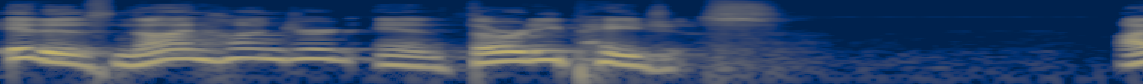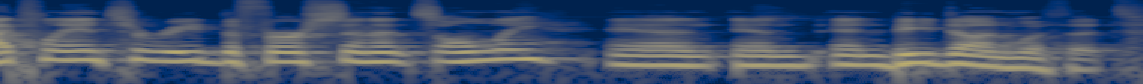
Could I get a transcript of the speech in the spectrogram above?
It is 930 pages. I plan to read the first sentence only and, and, and be done with it.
